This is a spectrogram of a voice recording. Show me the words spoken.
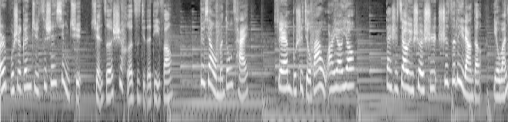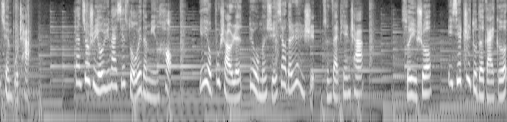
而不是根据自身兴趣选择适合自己的地方，就像我们东财，虽然不是九八五二幺幺，但是教育设施、师资力量等也完全不差。但就是由于那些所谓的名号，也有不少人对我们学校的认识存在偏差。所以说，一些制度的改革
